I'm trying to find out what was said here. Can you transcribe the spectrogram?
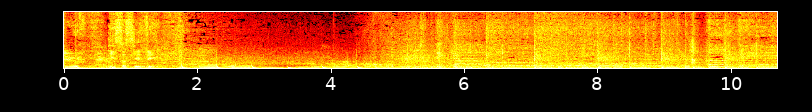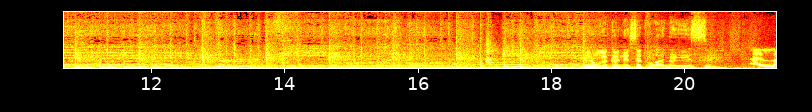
Culture et société. Mais on reconnaît cette voix, Anaïs. Allô,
